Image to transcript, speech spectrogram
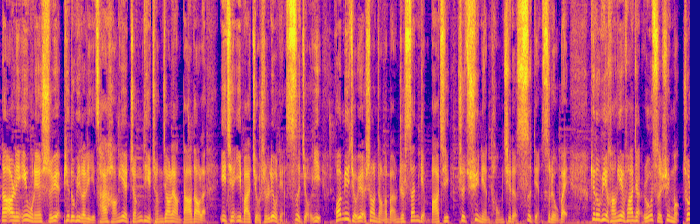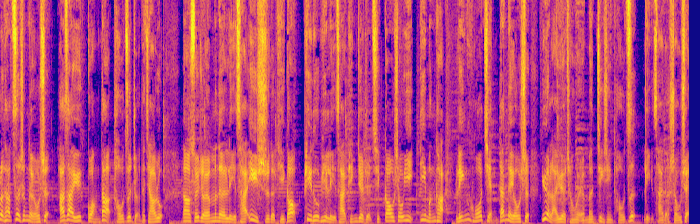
那二零一五年十月，P2P 的理财行业整体成交量达到了一千一百九十六点四九亿，环比九月上涨了百分之三点八七，是去年同期的四点四六倍。P2P 行业发展如此迅猛，除了它自身的优势，还在于广大投资者的加入。那随着人们的理财意识的提高，P2P 理财凭借着其高收益、低门槛、灵活简单的优势，越来越成为人们进行投资理财的首选。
